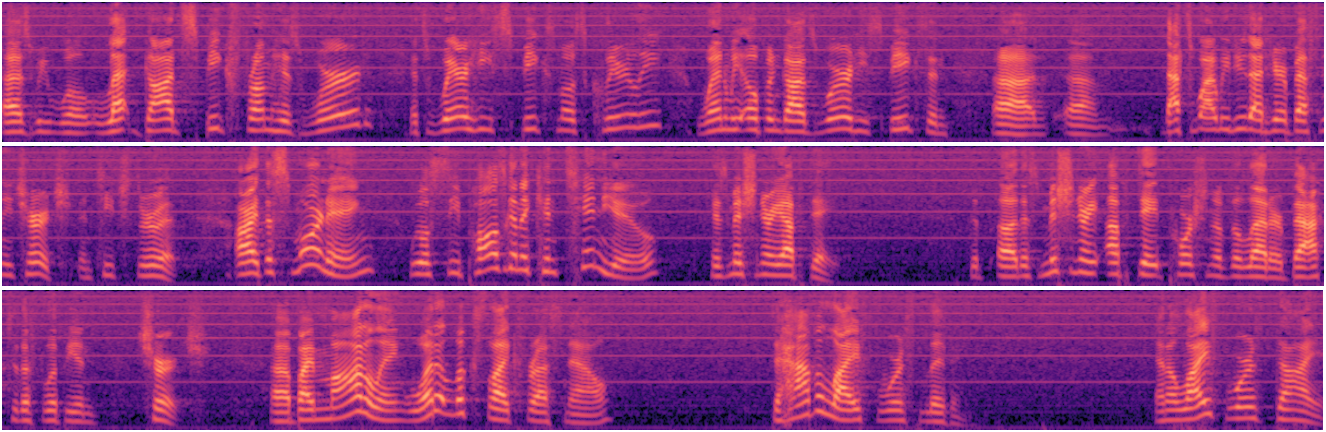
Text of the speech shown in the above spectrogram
as we will let God speak from his word. It's where he speaks most clearly. When we open God's word, he speaks, and uh, um, that's why we do that here at Bethany Church and teach through it. All right, this morning we'll see Paul's going to continue his missionary update the, uh, this missionary update portion of the letter back to the Philippian church uh, by modeling what it looks like for us now to have a life worth living and a life worth dying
